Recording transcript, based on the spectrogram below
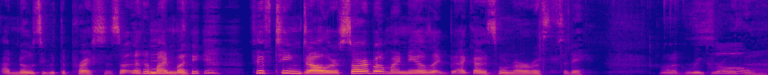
I'm nosy with the prices. my money, fifteen dollars. Sorry about my nails. I, I got so nervous today. I want to regrow. So? them.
